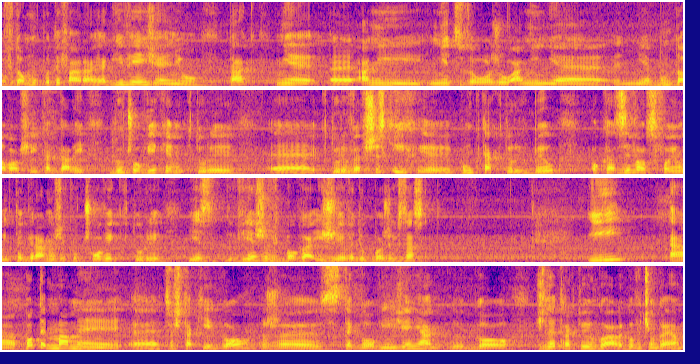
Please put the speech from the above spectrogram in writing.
w domu Potyfara, jak i w więzieniu, tak, nie, e, ani nie cudzołożył, ani nie, nie buntował się i tak dalej. Był człowiekiem, który który we wszystkich e, punktach, których był, okazywał swoją integralność jako człowiek, który jest, wierzy w Boga i żyje według Bożych zasad. I a potem mamy e, coś takiego, że z tego więzienia go źle traktują go, ale go wyciągają.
